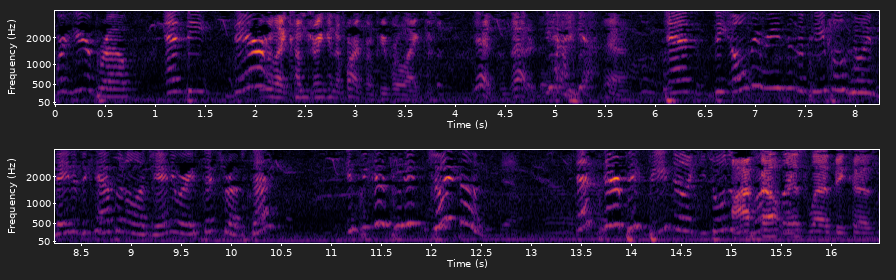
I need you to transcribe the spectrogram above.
we're here, bro." And the there. We were like, come drink in the park, and people were like, yeah, it's a Saturday. yeah, yeah. Yeah. And the only reason the people who invaded the Capitol on January 6th were upset is because he didn't join them. That's their big beef. They're like, "You told us." I we weren't," felt like, misled because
